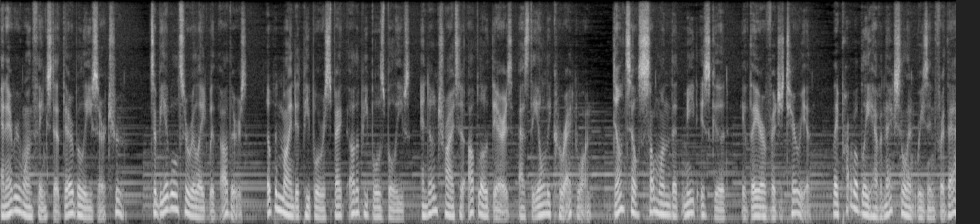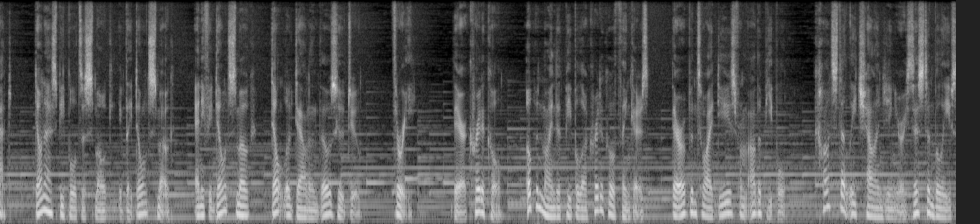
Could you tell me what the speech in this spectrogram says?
and everyone thinks that their beliefs are true. To be able to relate with others, open-minded people respect other people's beliefs and don't try to upload theirs as the only correct one. Don't tell someone that meat is good if they are vegetarian. They probably have an excellent reason for that. Don't ask people to smoke if they don't smoke, and if you don't smoke, don't look down on those who do. 3. They are critical. Open-minded people are critical thinkers. They're open to ideas from other people, constantly challenging your existing beliefs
